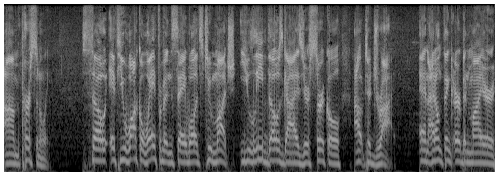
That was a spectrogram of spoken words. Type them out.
um, personally. So if you walk away from it and say, well, it's too much, you leave those guys, your circle, out to dry. And I don't think Urban Meyer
